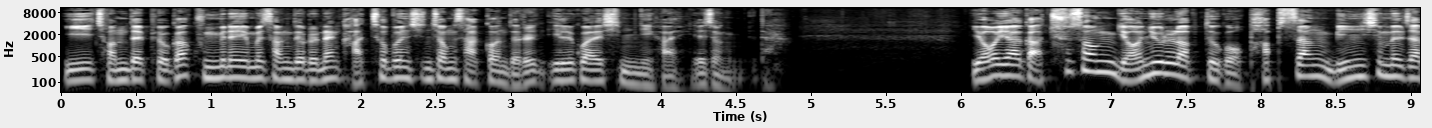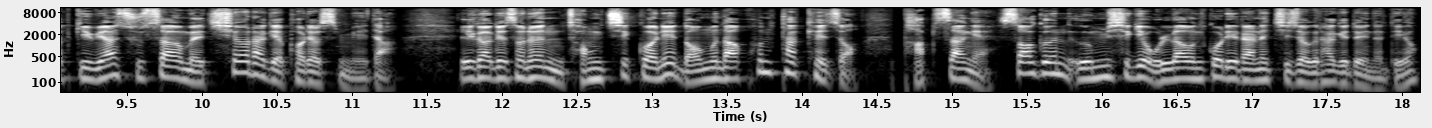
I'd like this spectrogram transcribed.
이 전 대표가 국민의힘을 상대로 낸 가처분 신청 사건들을 일괄 심리할 예정입니다. 있습니다. 여야가 추석 연휴를 앞두고 밥상 민심을 잡기 위한 수싸움을 치열하게 벌였습니다. 일각에서는 정치권이 너무나 혼탁해져 밥상에 썩은 음식이 올라온 꼴이라는 지적을 하기도 했는데요.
